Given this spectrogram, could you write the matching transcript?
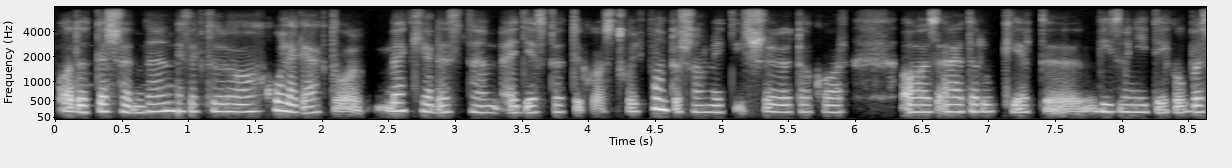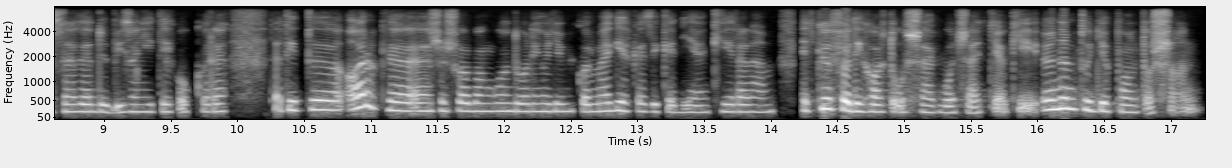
adott esetben ezektől a kollégáktól megkérdeztem, egyeztettük azt, hogy pontosan mit is takar az általuk kért bizonyítékok, beszerzendő bizonyítékok köre. Tehát itt arra kell elsősorban gondolni, hogy amikor megérkezik egy ilyen kérelem, egy külföldi hatóság bocsátja ki. Ő nem tudja pontosan,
